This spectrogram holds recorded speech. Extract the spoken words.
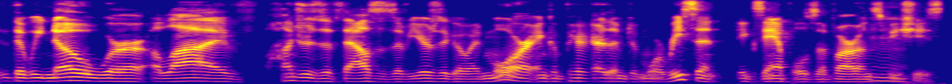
that we know were alive hundreds of thousands of years ago and more, and compare them to more recent examples of our own mm-hmm. species,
